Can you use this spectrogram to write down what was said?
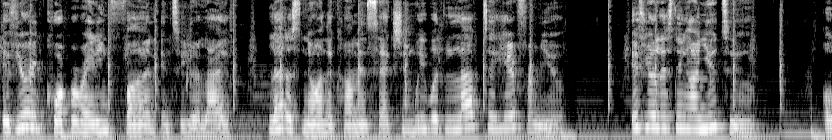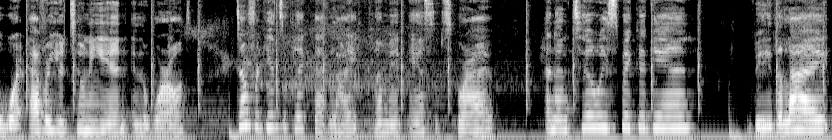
If you're incorporating fun into your life, let us know in the comment section. We would love to hear from you. If you're listening on YouTube or wherever you're tuning in in the world, don't forget to click that like, comment, and subscribe. And until we speak again, be the light.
